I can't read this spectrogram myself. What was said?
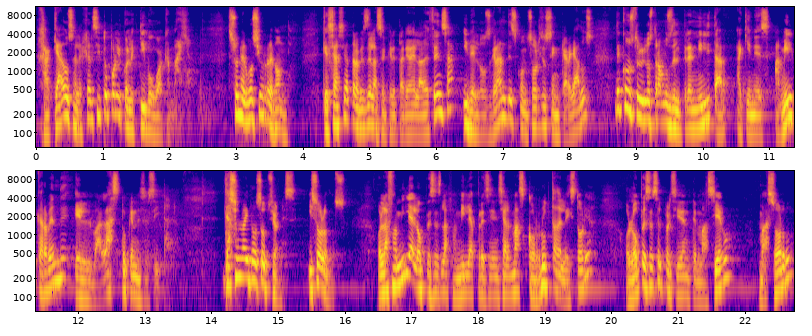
hackeados al ejército por el colectivo Guacamaya. Es un negocio redondo que se hace a través de la Secretaría de la Defensa y de los grandes consorcios encargados de construir los tramos del tren militar a quienes Amílcar vende el balasto que necesitan. Ya solo hay dos opciones, y solo dos o la familia López es la familia presidencial más corrupta de la historia, o López es el presidente más ciego, más sordo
